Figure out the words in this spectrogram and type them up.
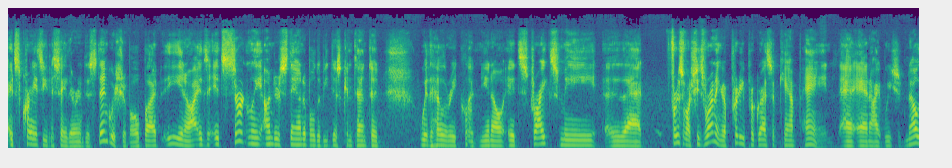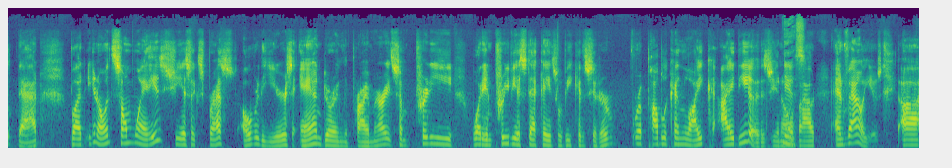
it's crazy to say they're indistinguishable, but, you know, it's, it's certainly understandable to be discontented with Hillary Clinton. You know, it strikes me uh, that first of all, she's running a pretty progressive campaign, and, and, I we should note that. But you know, in some ways, she has expressed over the years and during the primary some pretty what in previous decades would be considered Republican like ideas, you know, Yes. about and values. Uh,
